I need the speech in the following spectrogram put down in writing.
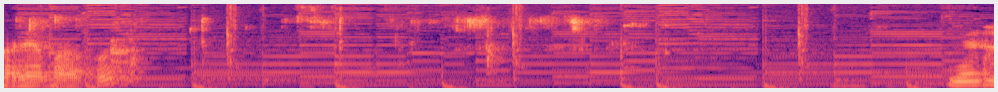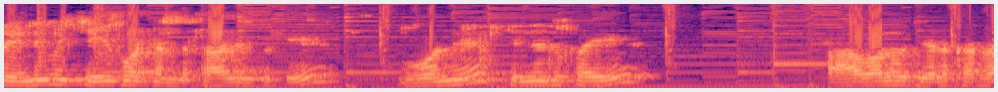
కరివేపాకు దీంట్లో ఎన్ని మీరు చేయకూడదండి తాలింపుకి. ఓన్లీ చిన్నులపాయ ఆవాలు జీలకర్ర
